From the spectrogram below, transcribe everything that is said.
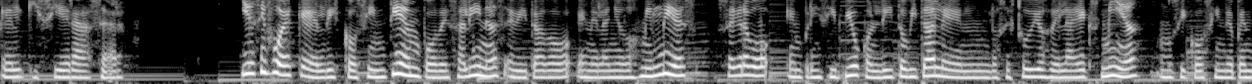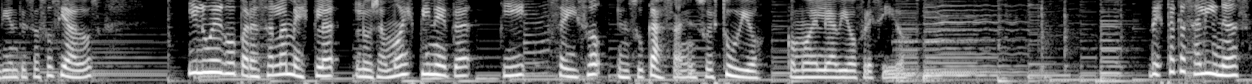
él quisiera hacer. Y así fue que el disco Sin Tiempo de Salinas, editado en el año 2010, se grabó en principio con Lito Vital en los estudios de la ex Mía, músicos independientes asociados, y luego para hacer la mezcla lo llamó a Spinetta y se hizo en su casa, en su estudio, como él le había ofrecido. Destaca Salinas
